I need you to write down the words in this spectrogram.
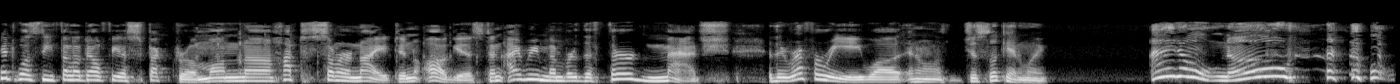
It was the Philadelphia Spectrum on a hot summer night in August, and I remember the third match. The referee was, and I'll just look at him like, I don't know.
